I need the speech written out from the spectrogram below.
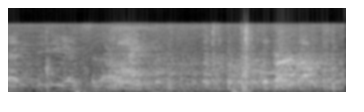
that yeah to the ultra.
